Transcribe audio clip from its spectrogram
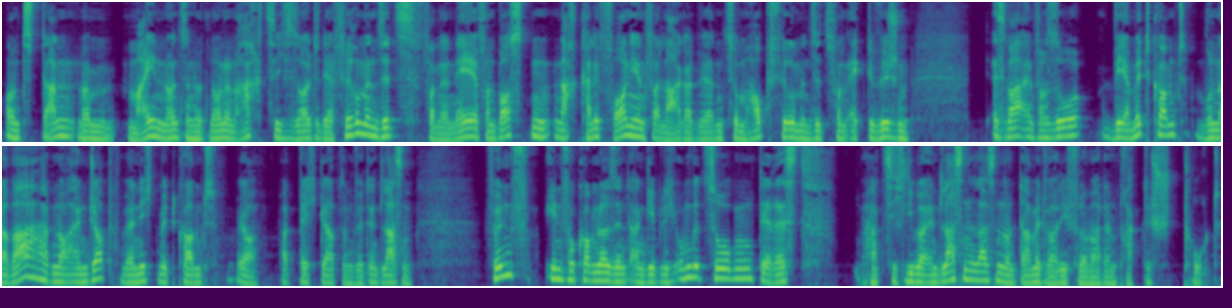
und dann im Mai 1989 sollte der Firmensitz von der Nähe von Boston nach Kalifornien verlagert werden zum Hauptfirmensitz von Activision. Es war einfach so, wer mitkommt, wunderbar, hat noch einen Job. Wer nicht mitkommt, ja, hat Pech gehabt und wird entlassen. Fünf Infocommler sind angeblich umgezogen, der Rest hat sich lieber entlassen lassen und damit war die Firma dann praktisch tot.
